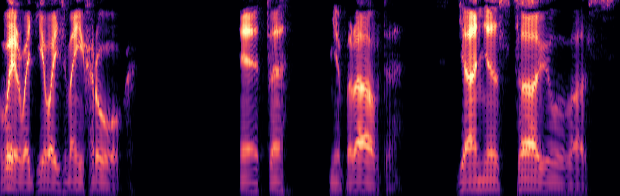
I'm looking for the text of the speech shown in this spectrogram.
вырвать его из моих рук!» «Это неправда!» Я не оставил вас,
